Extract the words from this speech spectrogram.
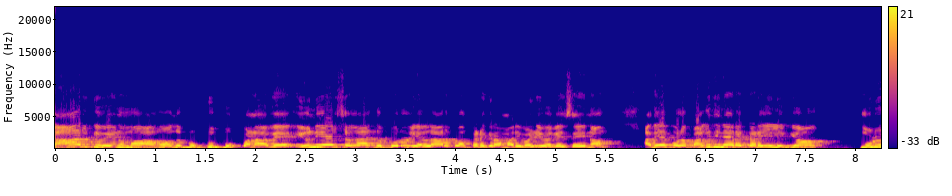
யாருக்கு வேணுமோ அவங்க வந்து புக்கு புக் பண்ணாவே யூனிவர்சலா இந்த பொருள் எல்லாருக்கும் கிடைக்கிற மாதிரி வழிவகை செய்யணும். அதே போல பகுதி நேர கடைகளுக்கும் முழு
